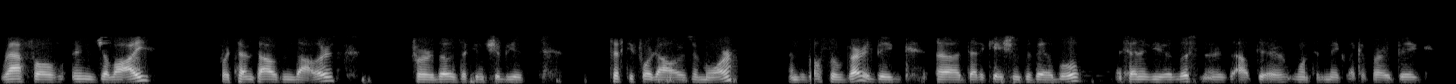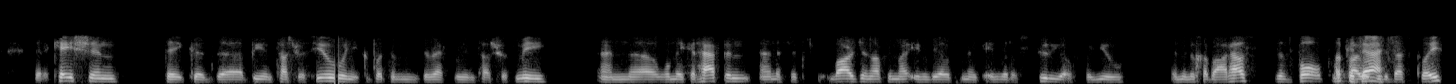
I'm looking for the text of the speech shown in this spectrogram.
raffle in July for $10,000 for those that contribute $54 or more. And there's also very big uh, dedications available. If any of your listeners out there want to make like a very big dedication, they could uh, be in touch with you, and you could put them directly in touch with me, and uh, we'll make it happen. And if it's large enough, we might even be able to make a little studio for you in the new Chabad house. The vault would probably be the best place.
